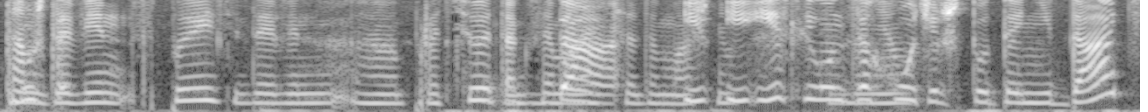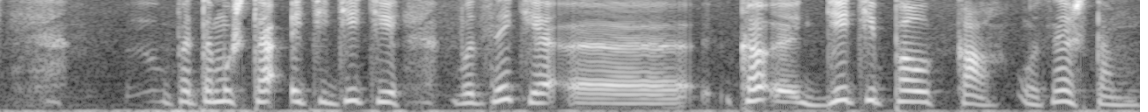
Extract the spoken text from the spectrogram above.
Там, что... де він спить, де він э, працює, так займається да. домашнім. И, и если он захочет что-то не дать, потому что эти дети, вот знаете, э, дети полка, вот знаешь, там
